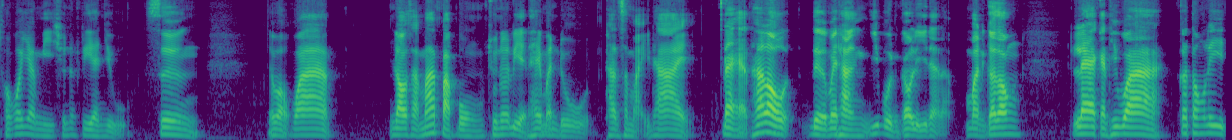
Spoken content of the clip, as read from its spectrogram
เขาก็ยังมีชุดนักเรียนอยู่ ซึ่งจะบอกว่าเราสามารถปรับปรุงชุดนักเรียนให้มันดูทันสมัยได้ แต่ถ้าเราเดินไปทางญี่ปุ่นเกาหลีเนี่ยมันก็ต้องแลกกันที่ว่าก็ต้องรีด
